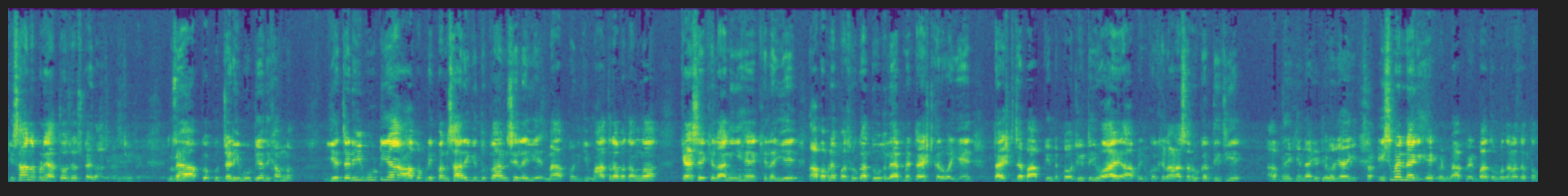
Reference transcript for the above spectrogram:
किसान अपने हाथों से उसका इलाज कर सकते हैं। मैं आपको कुछ जड़ी बूटियाँ दिखाऊँगा। ये जड़ी बूटियाँ आप अपनी पंसारी की दुकान से लाइए मैं आपको इनकी मात्रा बताऊँगा। कैसे खिलानी है खिलाइए। आप अपने पशु का दूध लैब में टेस्ट करवाइए। टेस्ट जब आपकी पॉजिटिव आए आप इनको खिलाना शुरू कर दीजिए। आप देखिए नेगेटिव हो जाएगी। इसमें नेगे एक मिनट में आपको एक बात और बताना चाहता हूँ।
